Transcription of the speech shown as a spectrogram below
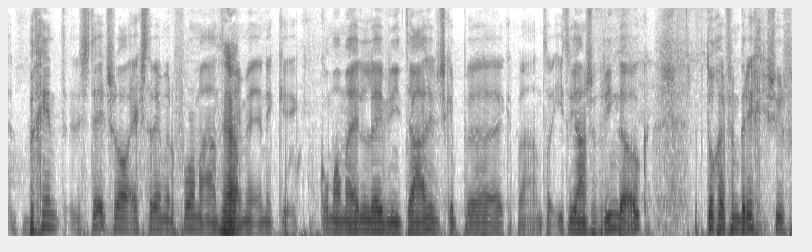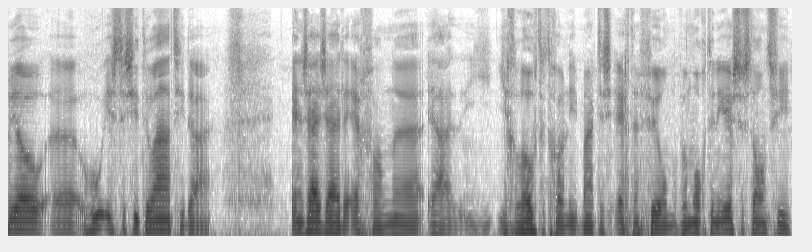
het begint steeds wel extremere vormen aan te Ja. nemen. En ik, ik kom al mijn hele leven in Italië, dus ik heb, eh, ik heb een aantal Italiaanse vrienden ook. Ik heb toch even een berichtje gestuurd van, joh, eh, hoe is de situatie daar? En zij zeiden echt van, eh, ja, je, gelooft het gewoon niet, maar het is echt een film. We mochten in eerste instantie,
